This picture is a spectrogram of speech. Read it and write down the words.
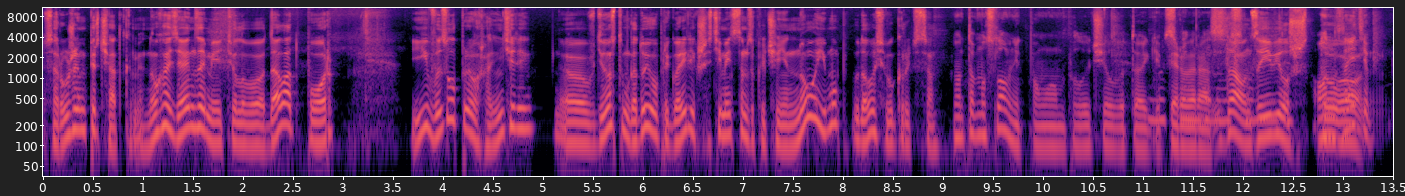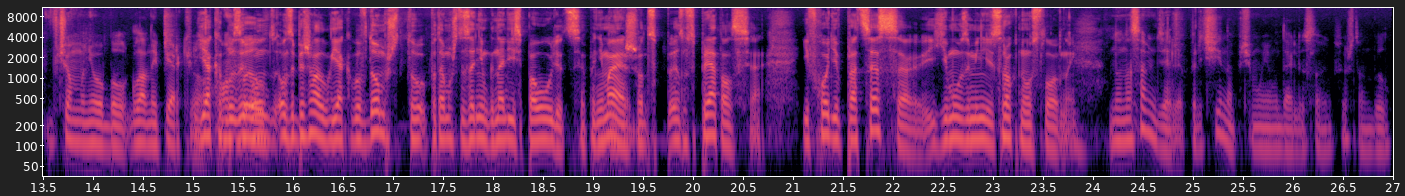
с оружием и перчатками, но хозяин заметил его, дал отпор и вызвал правоохранителей. Э, В 90-м году его приговорили к 6 месяцам заключения, но ему удалось выкрутиться. Ну, он там условник, по-моему, получил в итоге Ну, первый раз. Да, он заявил, что... Он, знаете, в чем у него был главный перк? его? Якобы он за- был- он, он забежал якобы в дом, что, потому что за ним гнались по улице, понимаешь? Он, сп- он спрятался. И в ходе процесса ему заменили срок на условный. Но на самом деле причина, почему ему дали условник, потому что он был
